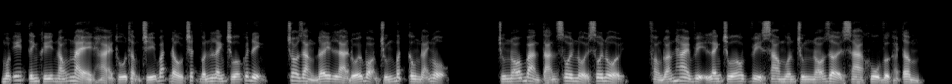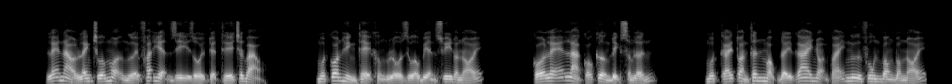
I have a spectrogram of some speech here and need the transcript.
Một ít tính khí nóng này hải thú thậm chí bắt đầu chất vấn lãnh chúa quyết định, cho rằng đây là đối bọn chúng bất công đãi ngộ chúng nó bàn tán sôi nổi sôi nổi, phỏng đoán hai vị lãnh chúa vì sao muốn chúng nó rời xa khu vực hạch tâm. Lẽ nào lãnh chúa mọi người phát hiện gì rồi tuyệt thế chân bảo? Một con hình thể khổng lồ rùa biển suy đoán nói. Có lẽ là có cường địch xâm lấn. Một cái toàn thân mọc đầy gai nhọn quái ngư phun bong bóng nói.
